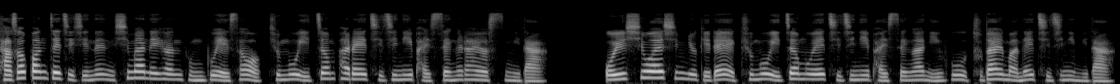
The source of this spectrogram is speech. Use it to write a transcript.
다섯 번째 지진은 시마네현 동부에서 규모 2.8의 지진이 발생을 하였습니다. 올 10월 16일에 규모 2.5의 지진이 발생한 이후 두 달 만의 지진입니다.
